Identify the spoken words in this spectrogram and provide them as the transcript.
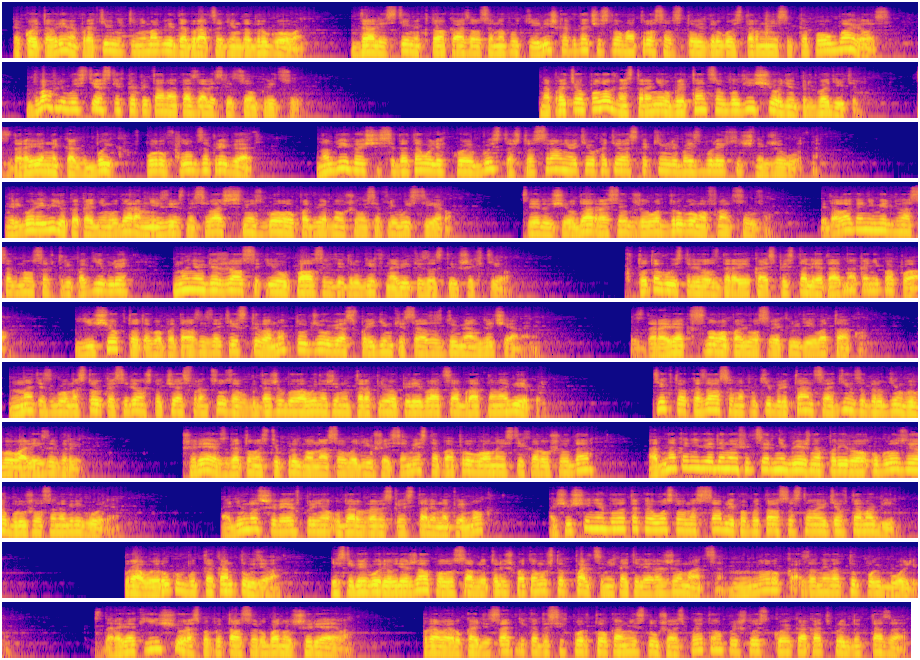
Какое-то время противники не могли добраться один до другого. Дрались с теми, кто оказывался на пути. Лишь когда число матросов с той и с другой стороны несколько поубавилось, два флебустерских капитана оказались лицом к лицу. На противоположной стороне у британцев был еще один предводитель. Здоровенный как бык, впору в клуб запрягать, но двигающийся до того легко и быстро, что сравнивать его хотелось с каким-либо из более хищных животных. Григорий видел, как одним ударом неизвестный силач снес голову подвернувшемуся флебустьеру. Следующий удар рассек живот другому французу. Бедолага немедленно согнулся в три погибли, но не удержался и упал среди других навеки застывших тел. Кто-то выстрелил в здоровяка из пистолета, однако не попал. Еще кто-то попытался зайти с тыла, но тут же увяз в поединке сразу с двумя англичанами. Здоровяк снова повел своих людей в атаку. Натиск был настолько силен, что часть французов даже была вынуждена торопливо перебраться обратно на вепрь. Те, кто оказался на пути британца, один за другим выбывали из игры. Ширяев с готовностью прыгнул на освободившееся место, попробовал нанести хороший удар, однако неведомый офицер небрежно парировал угрозу и обрушился на Григория. Один раз Ширяев принял удар вражеской стали на клинок, ощущение было таково, словно с саблей попытался остановить автомобиль. Правую руку будто контузило. Если Григорий удержал полусаблю, то лишь потому, что пальцы не хотели разжиматься, но рука заныла тупой болью. Здоровяк еще раз попытался рубануть Ширяева. Правая рука десантника до сих пор толком не слушалась, поэтому пришлось кое-как отпрыгнуть назад.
